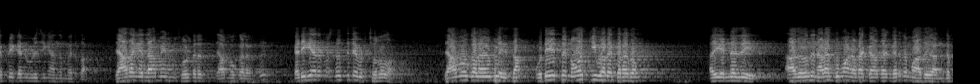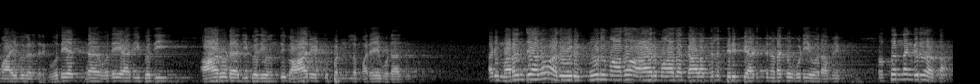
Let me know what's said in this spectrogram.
எப்படி கண்டுபிடிச்சிங்க அந்த மாதிரி தான் ஜாதகம் எல்லாமே நம்ம சொல்றது ஜாமக்கல் வந்து. கடிகார பிரசத்தில் இப்படி சொல்லலாம். ஜாமக்கல் அமைப்புல இதுதான். உதயத்தை நோக்கி வர கிரகம். அது என்னது? அது வந்து நடக்குமா நடக்காதாங்கிறது நம்ம அது அந்த ஆய்வுகள் இருக்கு. உதயத்தை உதய அதிபதி ஆறுட அதிபதி வந்து ஆறு எட்டு பன்னெண்டுல மறையக்கூடாது. அப்படி மறைஞ்சாலும் அது ஒரு மூணு மாதம் ஆறு மாத காலத்துல திருப்பி அடுத்து நடக்கக்கூடிய ஒரு அமைப்பு. பிரசன்னங்கிறது அதான்.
